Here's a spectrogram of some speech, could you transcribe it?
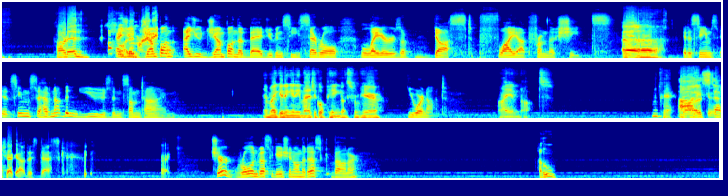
Cardin. As you jump on, as you jump on the bed, you can see several layers of dust fly up from the sheets. Uh, It seems it seems to have not been used in some time. am I getting any magical pings from here? You are not. I am not. Okay. I Valnar's gonna step. check out this desk. Sure. Roll investigation on the desk, Valnar. Oh,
